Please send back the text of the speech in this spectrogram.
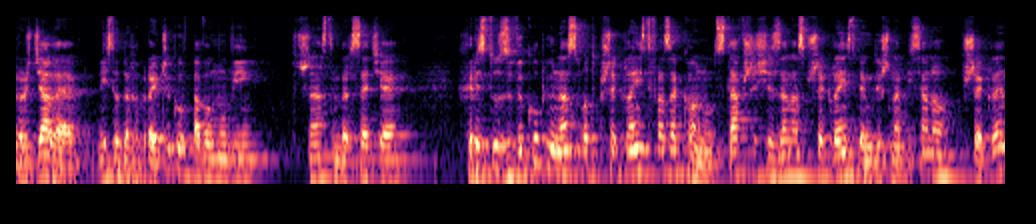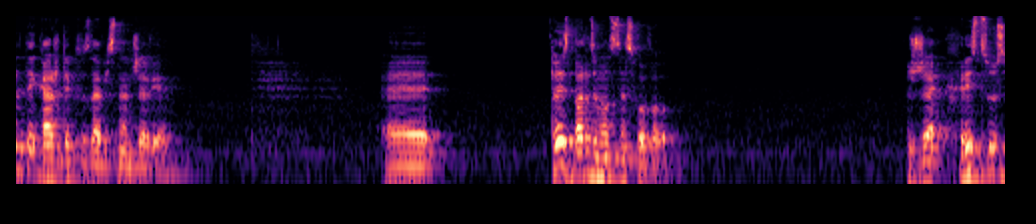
rozdziale listu do Hebrajczyków Paweł mówi w 13 wersecie Chrystus wykupił nas od przekleństwa zakonu, stawszy się za nas przekleństwem, gdyż napisano przeklęty każdy, kto zawisł na drzewie. E, to jest bardzo mocne słowo że Chrystus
